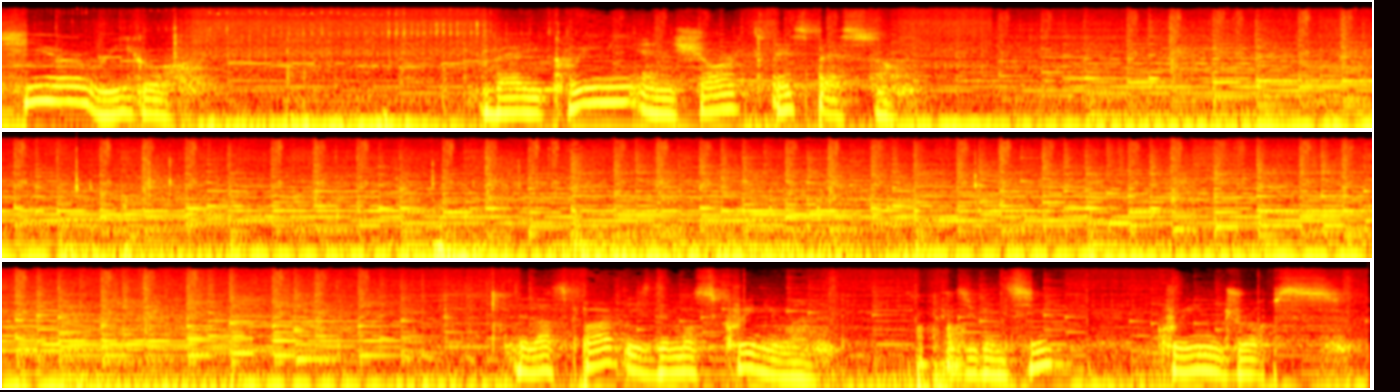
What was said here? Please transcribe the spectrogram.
here we go. Very creamy and short espresso. The last part is the most creamy one. As you can see cream drops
